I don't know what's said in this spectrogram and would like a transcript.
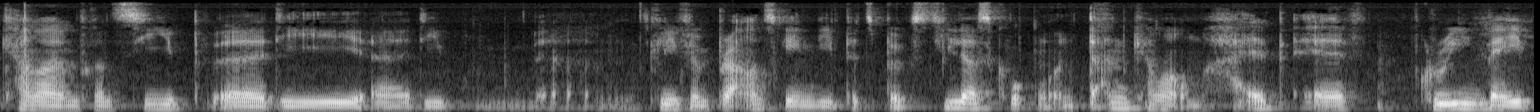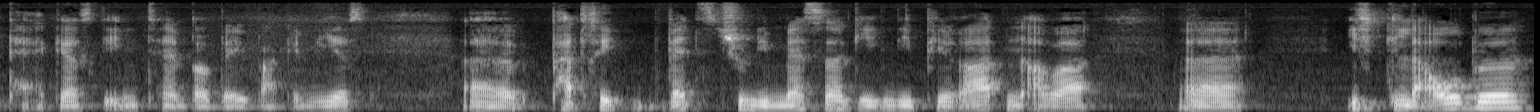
kann man im Prinzip äh, die, äh, die äh, Cleveland Browns gegen die Pittsburgh Steelers gucken und dann kann man um halb elf Green Bay Packers gegen Tampa Bay Buccaneers. Äh, Patrick wetzt schon die Messer gegen die Piraten, aber äh, ich glaube,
